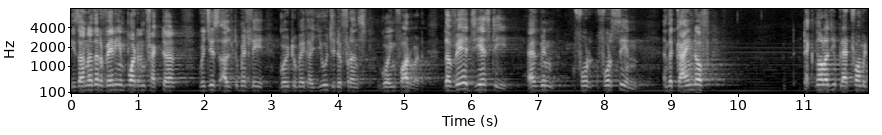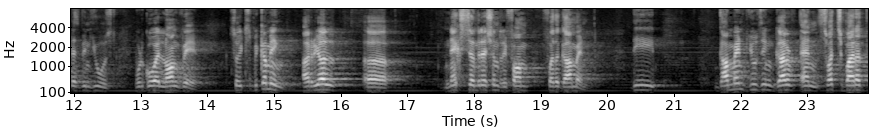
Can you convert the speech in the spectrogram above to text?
is another very important factor which is ultimately going to make a huge difference going forward. The way GST has been for, foreseen and the kind of technology platform it has been used would go a long way. So it's becoming a real uh, next generation reform for the government. The government using GARV and Swachh Bharat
